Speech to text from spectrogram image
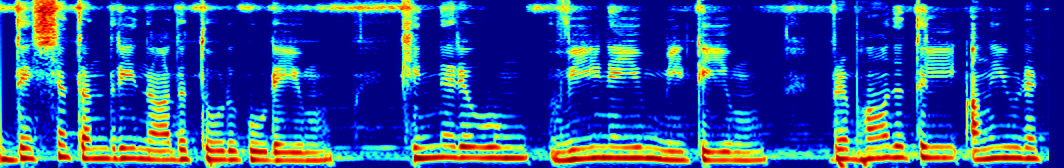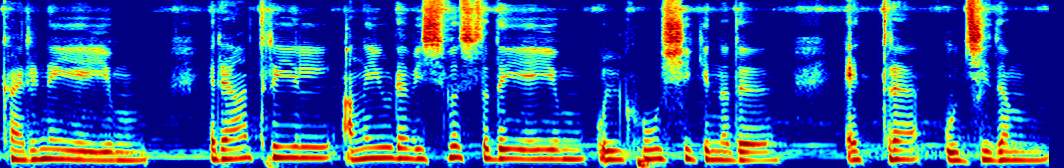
ദശതന്ത്രി നാദത്തോടുകൂടെയും കിന്നരവും വീണയും മീട്ടിയും പ്രഭാതത്തിൽ അങ്ങയുടെ കരുണയെയും രാത്രിയിൽ അങ്ങയുടെ വിശ്വസ്തതയെയും ഉദ്ഘോഷിക്കുന്നത് എത്ര ഉചിതം.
